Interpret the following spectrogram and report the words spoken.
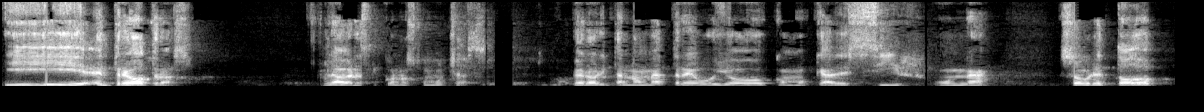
Y entre otras, la verdad es que conozco muchas, pero ahorita no me atrevo yo como que a decir una, sobre todo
